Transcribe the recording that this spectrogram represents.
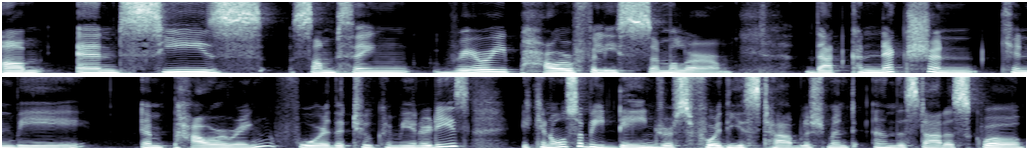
um, and sees something very powerfully similar, that connection can be empowering for the two communities, it can also be dangerous for the establishment and the status quo.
